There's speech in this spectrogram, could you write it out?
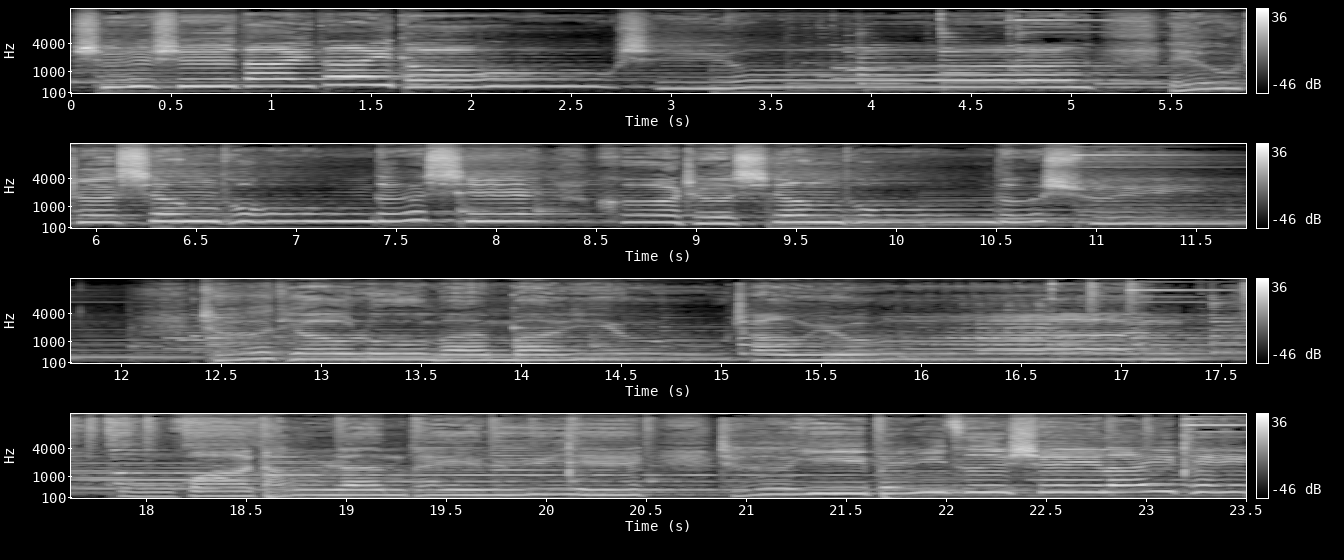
世世代代都是缘。流着相同的血，喝着相同的水，这条路漫漫又长远。红花当然配绿叶。这一辈子谁来陪？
